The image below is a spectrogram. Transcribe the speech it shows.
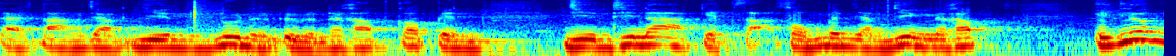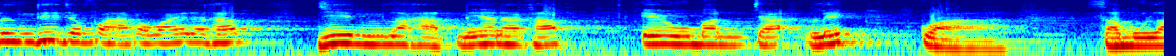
แตกต่างจากยีนรุ่นอื่นๆนะครับ ก็เป็นยีนที่น่าเก็บสะสมเป็นอย่างยิ่งนะครับ อีกเรื่องหนึ่งที่จะฝากเอาไว้นะครับยีนรหัสนี้นะครับ เอวมันจะเล็กกว่า ซามูไร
